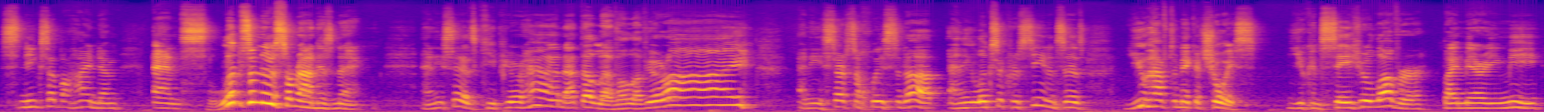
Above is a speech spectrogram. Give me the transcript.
sneaks up behind him, and slips a noose around his neck. And he says, "Keep your hand at the level of your eye." And he starts to hoist it up, and he looks at Christine and says, "You have to make a choice. You can save your lover by marrying me,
